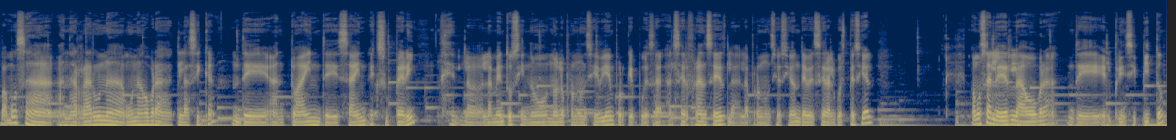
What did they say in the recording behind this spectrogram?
Vamos a, narrar una, obra clásica de Antoine de Saint-Exupéry. Lamento si no, no lo pronuncié bien porque pues al ser francés la, la pronunciación debe ser algo especial. Vamos a leer la obra de El Principito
